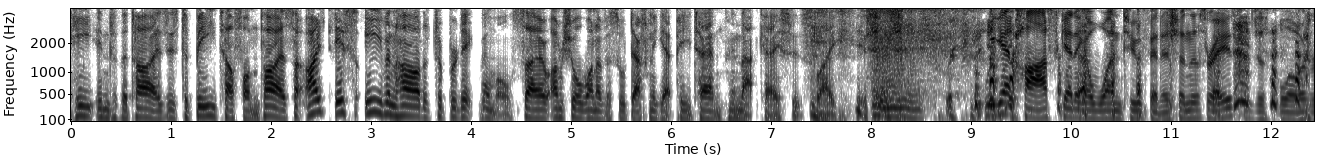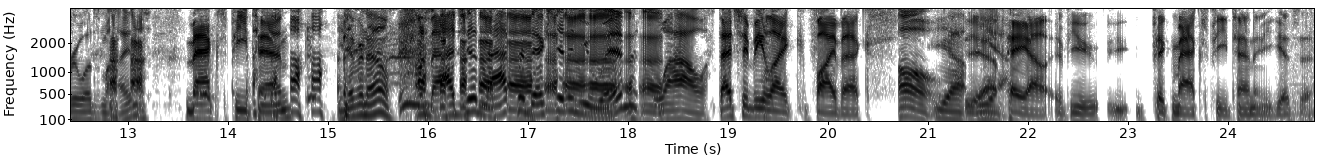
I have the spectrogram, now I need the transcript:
heat into the tires is to be tough on tires. So I, it's even harder to predict normal. So I'm sure one of us will definitely get P10 in that case. It's like, it's you get Haas getting a 1 2 finish in this race and just blow everyone's minds. max p10 You never know. Imagine that prediction and you win. Wow. that should be like 5x Oh, Yeah. yeah, Yeah. payout if you, you pick Max P10 and he gets it.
